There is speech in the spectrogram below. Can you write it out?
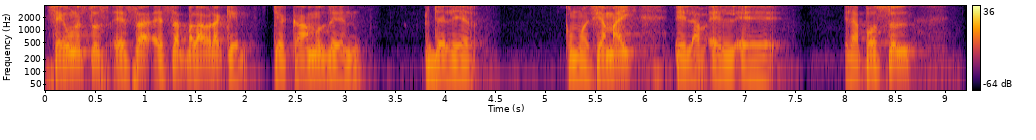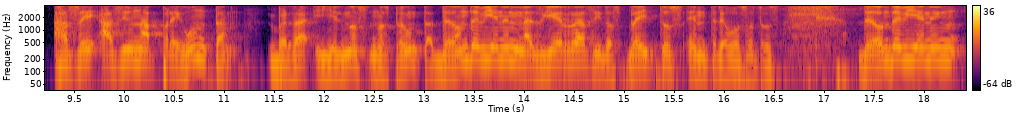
según esta, esta palabra que, que acabamos de, de leer? Como decía Mike, el, el, eh, el apóstol hace, hace una pregunta, ¿verdad? Y él nos, nos pregunta, ¿de dónde vienen las guerras y los pleitos entre vosotros? ¿De dónde vienen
